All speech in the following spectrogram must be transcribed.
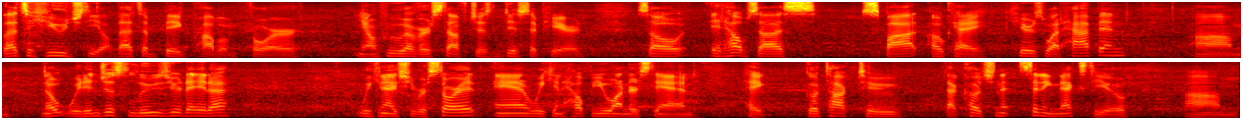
That's a huge deal. That's a big problem for you know, whoever stuff just disappeared. So it helps us spot, okay, here's what happened. Um, nope, we didn't just lose your data. We can actually restore it and we can help you understand, hey, go talk to that coach sitting next to you because um,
